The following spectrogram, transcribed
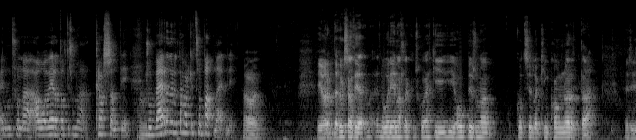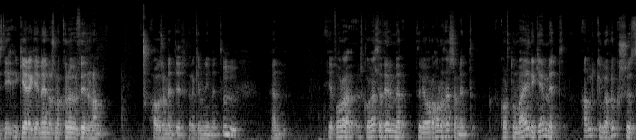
en hún svona á að vera dálítið svona krassandi og svo verður þetta hálfgett svona batnaefni Já, já. Ég var einmitt að hugsa því að nú er ég náttúrulega sko ekki í, í hópi svona Godzilla King Kong nörda. Þessi, ég, ég ger ekki neina svona kröfur fyrir fram á þessar myndir þegar kemur ný mynd. mm En ég fór að sko velta fyrir mér þegar ég var að horfa á þessa mynd hvort hún væri einmitt algjörlega hugsuð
